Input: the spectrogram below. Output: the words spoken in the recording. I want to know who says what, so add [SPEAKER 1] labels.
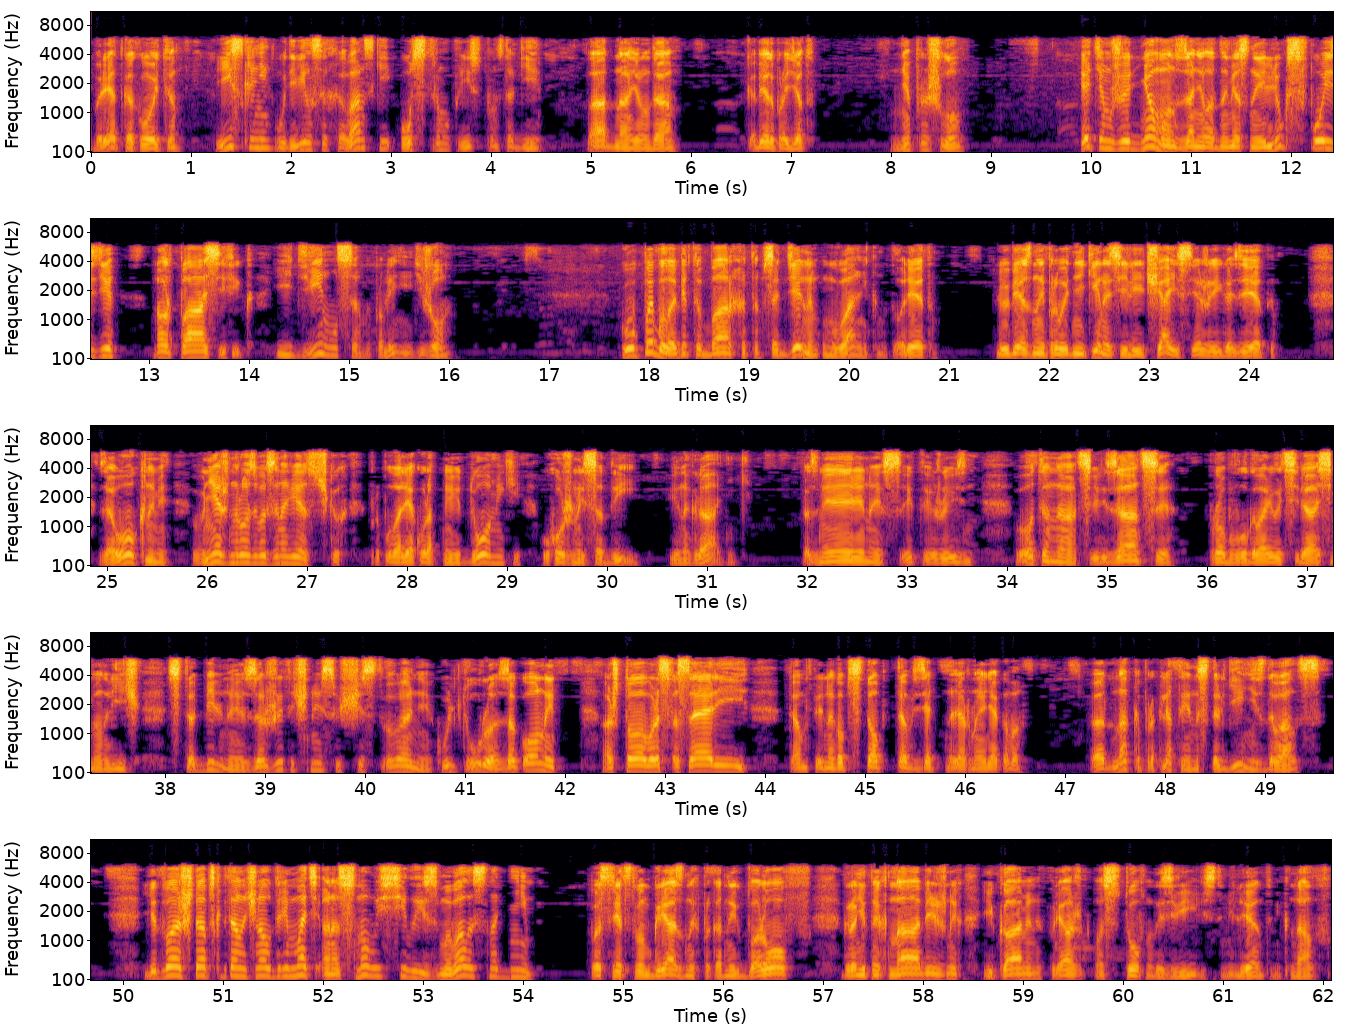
[SPEAKER 1] Бред какой-то. Искренне удивился Хованский острому приступу ностальгии. Ладно, ерунда. К обеду пройдет. Не прошло. Этим же днем он занял одноместный люкс в поезде Норд-Пасифик и двинулся в направлении Дижона. Купе было обито бархатом с отдельным умывальником и туалетом. Любезные проводники носили чай и свежие газеты. За окнами в нежно-розовых занавесочках проплывали аккуратные домики, ухоженные сады, виноградники. Размеренная, сытая жизнь. Вот она, цивилизация, пробовал уговаривать себя Семен Ильич. Стабильное, зажиточное существование, культура, законы. А что в РСФСР? Там теперь на гоп-стоп-то взять, наверное, некого. Однако проклятая ностальгия не сдавалась. Едва штабс-капитан начинал дремать, она с новой силой измывалась над ним посредством грязных проходных дворов, гранитных набережных и каменных пряжек мостов над извилистыми лентами каналов.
